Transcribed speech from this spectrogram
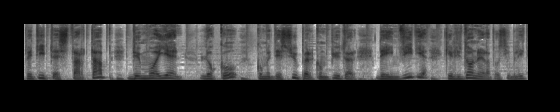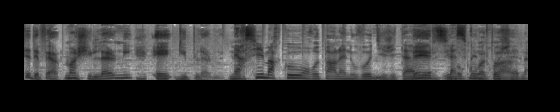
petites startups des moyens locaux, comme des supercomputers de NVIDIA, qui lui donnent la possibilité de faire machine learning et deep learning. Merci Marco, on reparle à nouveau digital Merci la semaine prochaine.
